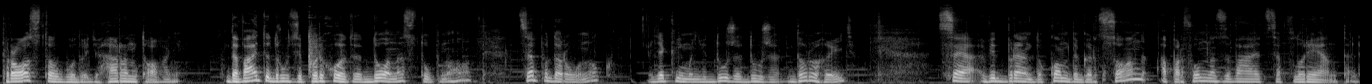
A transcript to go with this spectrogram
просто будуть гарантовані. Давайте, друзі, переходити до наступного. Це подарунок, який мені дуже-дуже дорогий. Це від бренду Comme des Garçons, а парфум називається Floriental.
